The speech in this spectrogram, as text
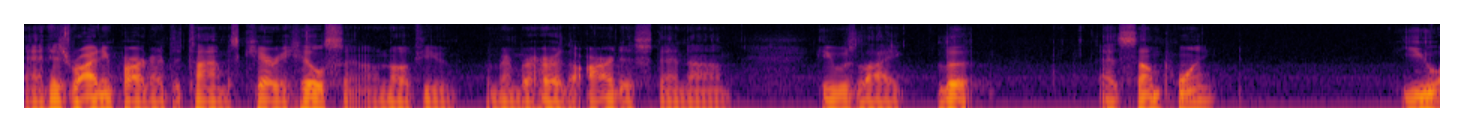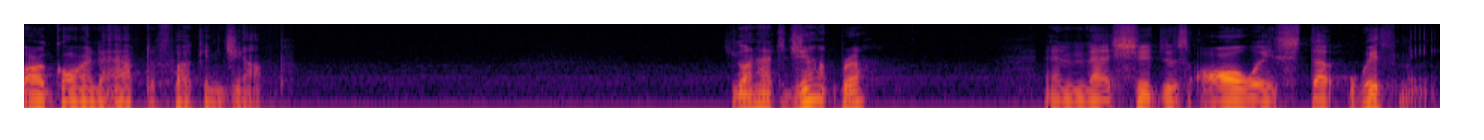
and his writing partner at the time was Keri Hilson. I don't know if you remember her, the artist, and um, he was like, "Look, at some point, you are going to have to fucking jump. You're going to have to jump, bruh. And that shit just always stuck with me.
